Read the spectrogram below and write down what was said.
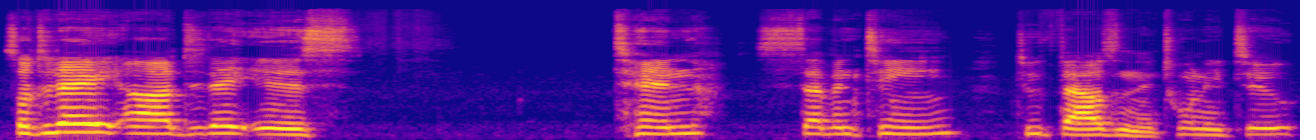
So today, uh, today is 10 17 2022,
